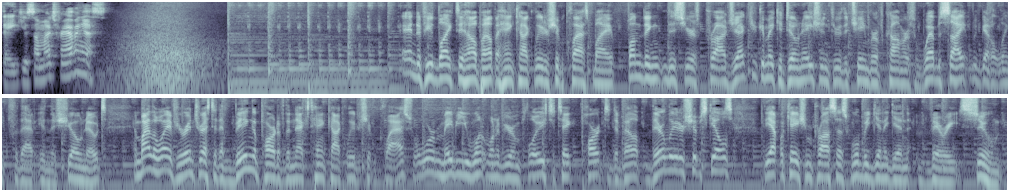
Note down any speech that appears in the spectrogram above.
Thank you so much for having us. And if you'd like to help out the Hancock Leadership class by funding this year's project, you can make a donation through the Chamber of Commerce website. We've got a link for that in the show notes. And by the way, if you're interested in being a part of the next Hancock Leadership class, or maybe you want one of your employees to take part to develop their leadership skills, the application process will begin again very soon.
